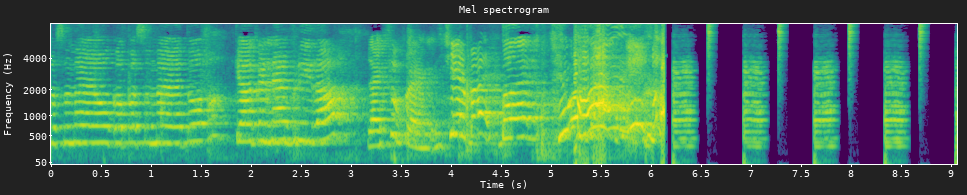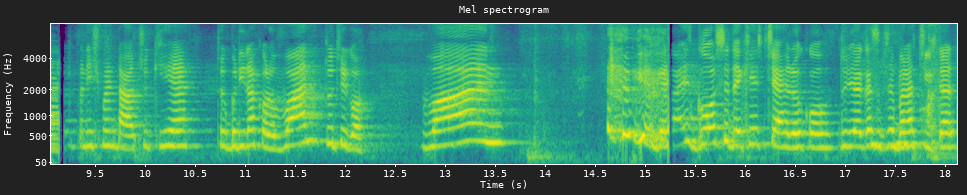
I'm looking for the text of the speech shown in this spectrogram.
पसंद आया होगा, पसंद आया तो क्या करना है प्रीरा? Like subscribe share bye bye punishment आ चुकी है तो बरीरा करो। One two three go one guys गौर से देखें चेहरों को। दुनिया का सबसे बड़ा चीटर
